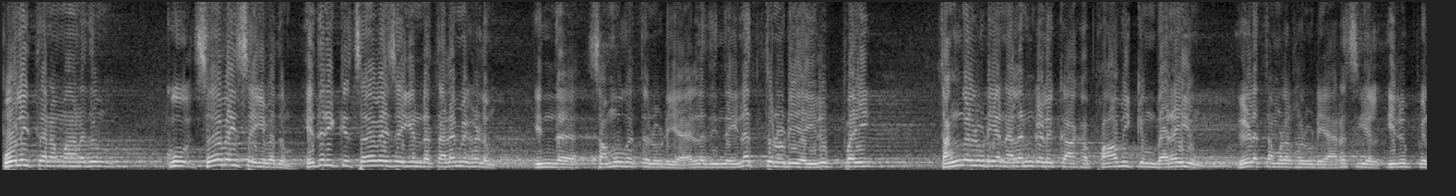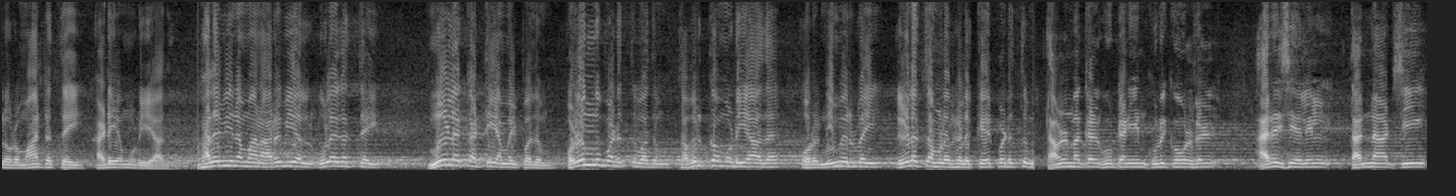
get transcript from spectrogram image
போலித்தனமானதும் கு- சேவை செய்வதும் எதிரிக்கு சேவை செய்கின்ற தலைமைகளும் இந்த சமூகத்தினுடைய அல்லது இந்த இனத்தினுடைய இருப்பை தங்களுடைய நலன்களுக்காக பாவிக்கும் வரையும் ஈழத்தமிழர்களுடைய அரசியல் இருப்பில் ஒரு மாற்றத்தை அடைய முடியாது. பலவீனமான அறிவியல் உலகத்தை மீள கட்டி அமைப்பதும் ஒழுங்குபடுத்துவதும் தவிர்க்க முடியாத ஒரு நிமிர்வை ஈழத்தமிழர்களுக்கு ஏற்படுத்தும். தமிழ் மக்கள் கூட்டணியின் குறிக்கோள்கள் அரசியலில் தன்னாட்சி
